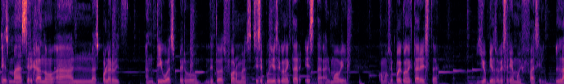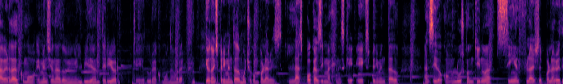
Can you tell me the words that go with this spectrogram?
es más cercano a las Polaroid antiguas, pero de todas formas, si se pudiese conectar esta al móvil, como se puede conectar esta, yo pienso que sería muy fácil. La verdad, como he mencionado en el vídeo anterior, que dura como una hora, yo no he experimentado mucho con Polaroids. Las pocas imágenes que he experimentado han sido con luz continua, sin el flash de Polaroid,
